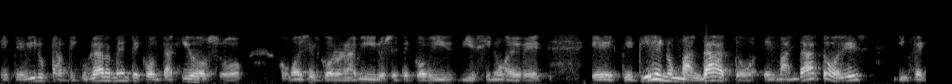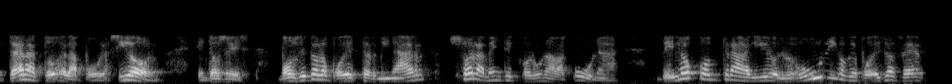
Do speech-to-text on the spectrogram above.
este virus particularmente contagioso, como es el coronavirus, este COVID-19, este, tienen un mandato. El mandato es infectar a toda la población. Entonces, vos esto lo podés terminar solamente con una vacuna. De lo contrario, lo único que podés hacer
